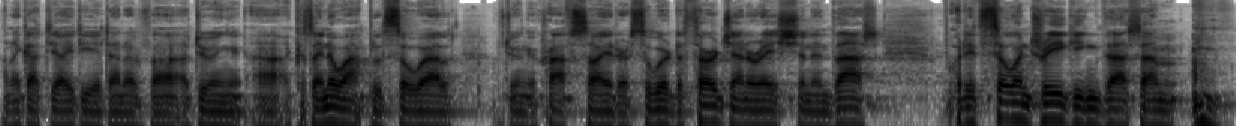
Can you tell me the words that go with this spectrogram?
And I got the idea then of uh, doing, because uh, I know apples so well, of doing a craft cider. So we're the third generation in that. But it's so intriguing that. Um,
